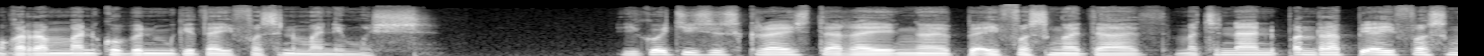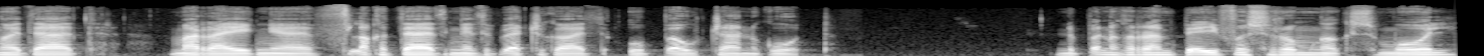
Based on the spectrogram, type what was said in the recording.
makaraman ko ben makita ifas naman ni mus. Iko Jesus Christ taray nga pa ifas nga dad, macam na panrapi ifas nga dad, maray nga flakatad nga tipetrikat upaw chan kot. Napanakarampi ifas rom nga small,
